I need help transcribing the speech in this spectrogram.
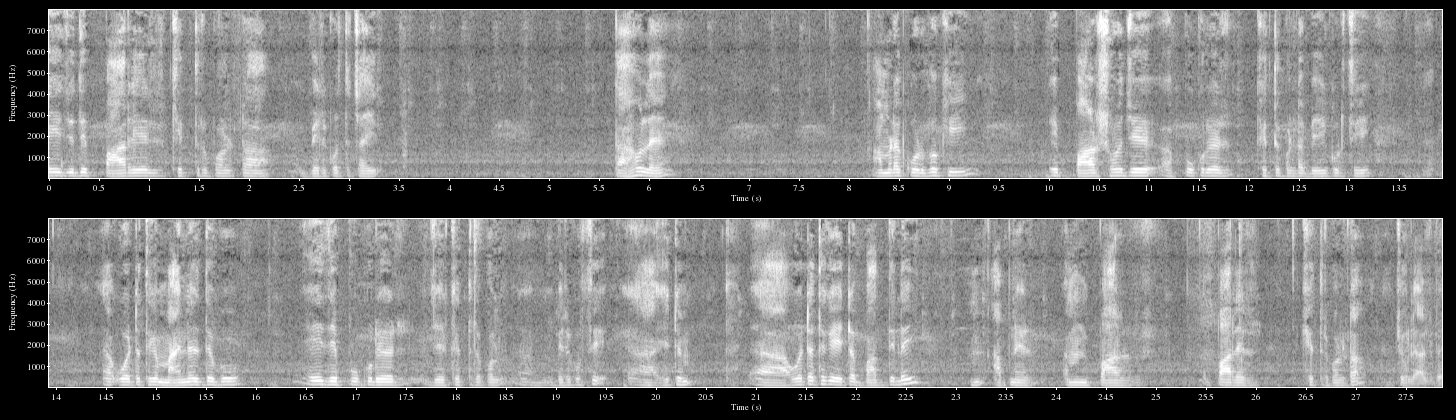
এই যদি পারের ক্ষেত্রফলটা বের করতে চাই, তাহলে আমরা করব কি, এই পার সহ যে পুকুরের ক্ষেত্রফলটা বের করছি ওইটা থেকে মাইনাস দেব। এই যে পুকুরের যে ক্ষেত্রফল বের করছি এটা ওইটা থেকে এটা বাদ দিলেই আপনার পার পারের ক্ষেত্রফলটা চলে আসবে।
